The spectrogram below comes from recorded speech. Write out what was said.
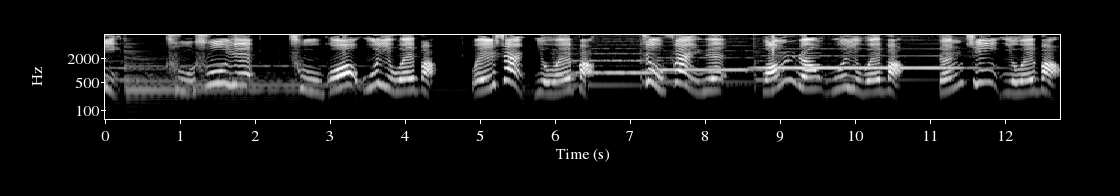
矣。楚书曰：“楚国无以为宝，为善以为宝。”就范曰：“亡人无以为宝，人亲以为宝。”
